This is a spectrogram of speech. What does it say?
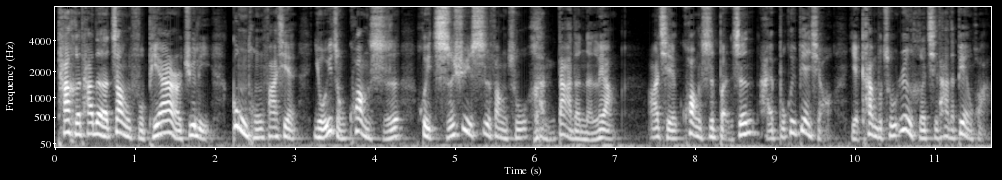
她和她的丈夫皮埃尔居里共同发现，有一种矿石会持续释放出很大的能量，而且矿石本身还不会变小，也看不出任何其他的变化。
